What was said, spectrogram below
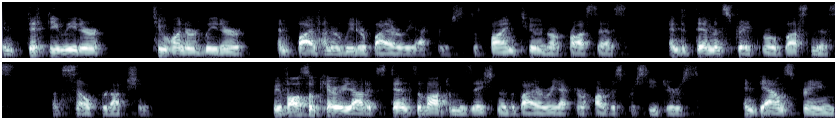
in 50 liter, 200 liter, and 500 liter bioreactors to fine tune our process and to demonstrate the robustness of cell production. We've also carried out extensive optimization of the bioreactor harvest procedures and downstream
